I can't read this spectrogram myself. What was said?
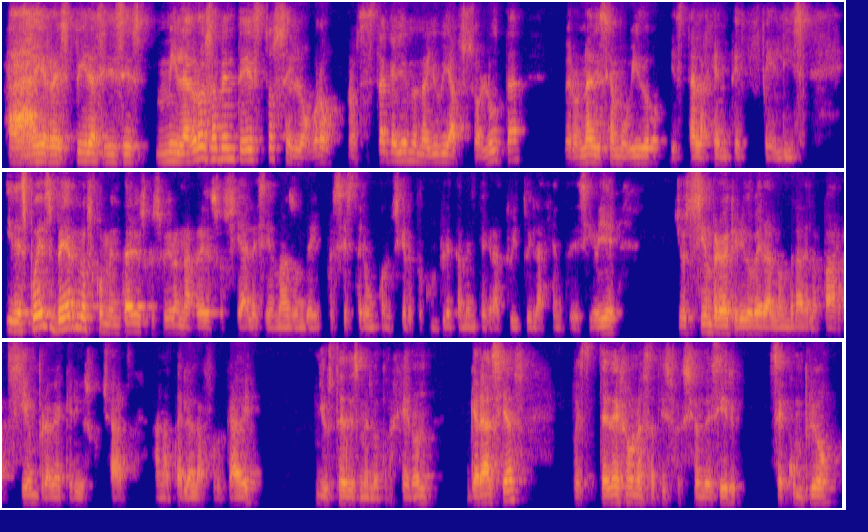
ay, respiras y dices, milagrosamente esto se logró, nos está cayendo una lluvia absoluta, pero nadie se ha movido y está la gente feliz. Y después ver los comentarios que subieron a redes sociales y demás, donde pues este era un concierto completamente gratuito y la gente decía, oye, yo siempre había querido ver a Londra de la Parra, siempre había querido escuchar a Natalia Lafourcade y ustedes me lo trajeron, gracias, pues te deja una satisfacción decir, se cumplió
